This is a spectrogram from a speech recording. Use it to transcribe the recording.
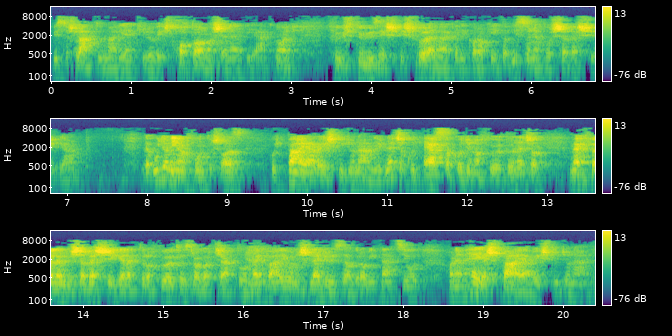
Biztos láttunk már ilyen kilövést, hatalmas energiák, nagy fűs, tűz, és, és fölemelkedik a rakéta iszonyatos sebességgel. De ugyanilyen fontos az, hogy pályára is tudjon állni, hogy ne csak, hogy elszakadjon a Földtől, ne csak megfelelő sebességgel ettől a Földhöz ragadságtól megváljon, és legyőzze a gravitációt, hanem helyes pályára is tudjon állni.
